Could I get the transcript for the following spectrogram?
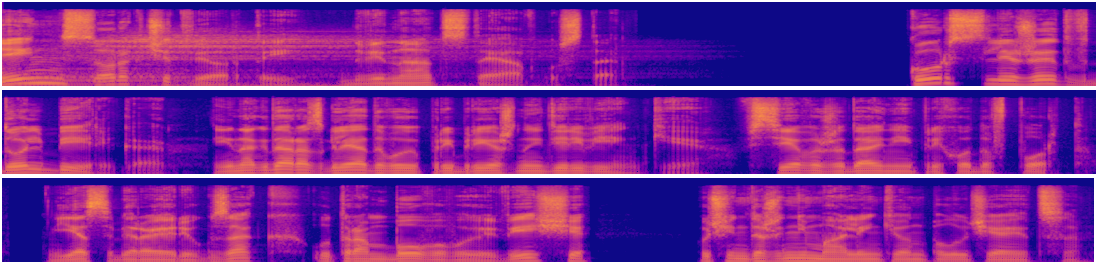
День 44, 12 августа. Курс лежит вдоль берега. Иногда разглядываю прибрежные деревеньки, все в ожидании прихода в порт. Я собираю рюкзак, утрамбовываю вещи, очень даже не маленький он получается.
